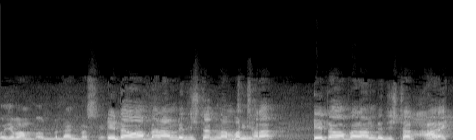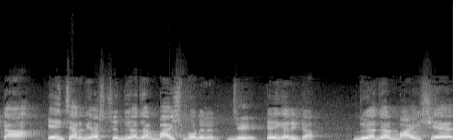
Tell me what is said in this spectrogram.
ওই যে বাম ডান পাশে। এটাও আপনার আনরেজিস্টার্ড নাম্বার ছাড়া এটাও আপনার আনরেজিস্টার্ড আরেকটা এইচআরবি আসছে দুই মডেলের জি। এই গাড়িটা দুই হাজার বাইশের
